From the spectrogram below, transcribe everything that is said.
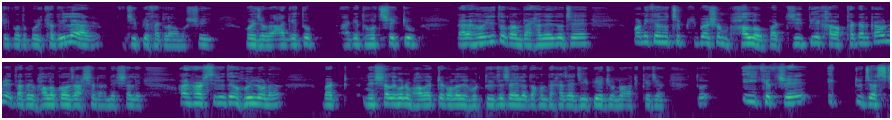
ঠিকমতো পরীক্ষা দিলে আর জিপিএ থাকলে অবশ্যই হয়ে যাবে। আগে তো আগে তো হচ্ছে একটু প্যারা হয়ে যেত, কারণ দেখা যায় যে অনেকের হচ্ছে প্রিপারেশন ভালো বাট জিপিএ খারাপ থাকার কারণে তাদের ভালো কলেজ আসে না। নেশালে আর ভার্সিটিতে হইল না বাট নেশালে কোনো ভালো একটা কলেজে ভর্তি হতে চাইলে তখন দেখা যায় জিপিএর জন্য আটকে যায়। তো এই ক্ষেত্রে একটু জাস্ট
